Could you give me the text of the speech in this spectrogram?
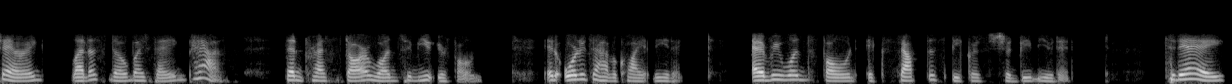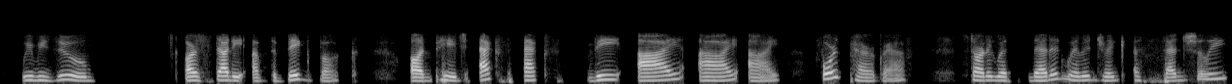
sharing, let us know by saying pass. Then press star 1 to mute your phone in order to have a quiet meeting. Everyone's phone except the speakers should be muted. Today, we resume our study of the Big Book on page XXVIII fourth paragraph, starting with men and women drink essentially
